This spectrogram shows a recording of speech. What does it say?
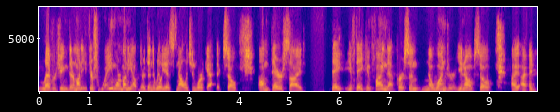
leveraging their money. There's way more money out there than there really is knowledge and work ethic. So on their side, they if they can find that person, no wonder, you know. So I I,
